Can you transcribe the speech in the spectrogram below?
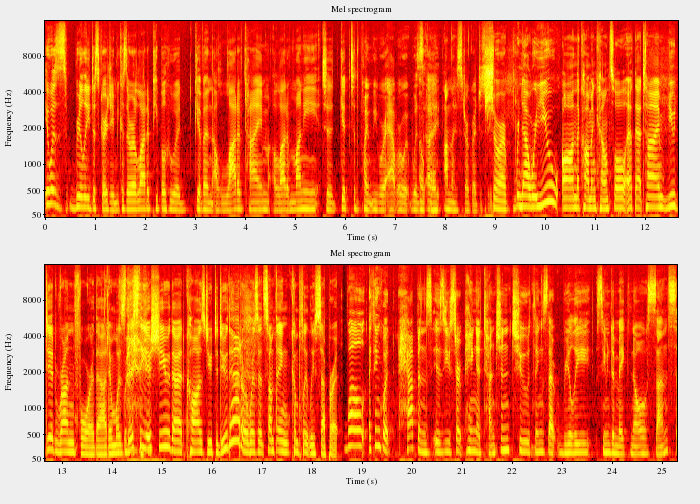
it was really discouraging because there were a lot of people who had given a lot of time a lot of money to get to the point we were at where it was Okay. uh, on the historic registry Sure. Now, were you on the Common Council at that time? You did run for that. And was this the issue that caused you to do that, or was it something completely separate? Well, I think what happens is you start paying attention to things that really seem to make no sense.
